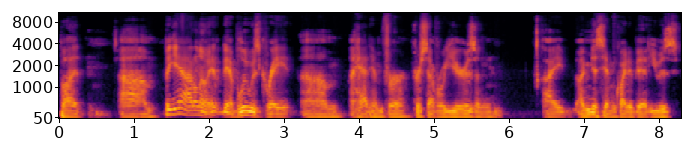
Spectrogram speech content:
But, um, but yeah, I don't know. It, yeah, Blue was great. Um, I had him for, for several years and I, I miss him quite a bit. He was,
